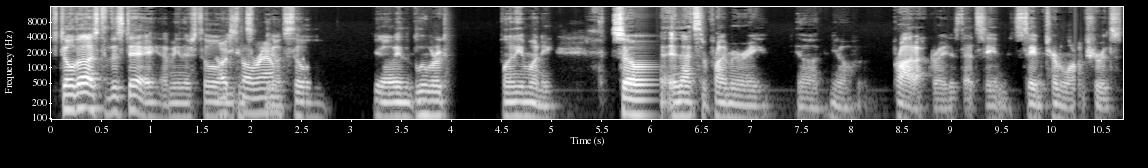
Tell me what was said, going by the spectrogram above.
Still does to this day. I mean, there's still Oh, you can, still You know, around? still you know in Bloomberg, plenty of money. So, and that's the primary uh, you know product, right? Is that same same terminal? I'm sure it's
